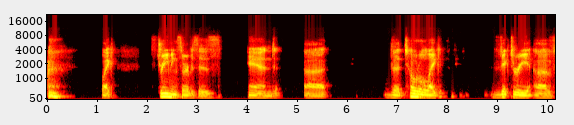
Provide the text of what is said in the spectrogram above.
like streaming services and uh the total like victory of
